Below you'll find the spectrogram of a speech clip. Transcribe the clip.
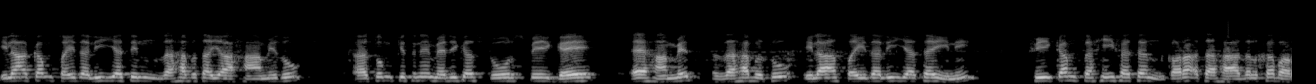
الى کم سید علیت ذهبت یا حامد تم کتنے میڈیکل سٹورز پہ گئے، اے حامد ذهبت الى صیدلیتین فی کم صحیفتا قرأت هذا الخبر۔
